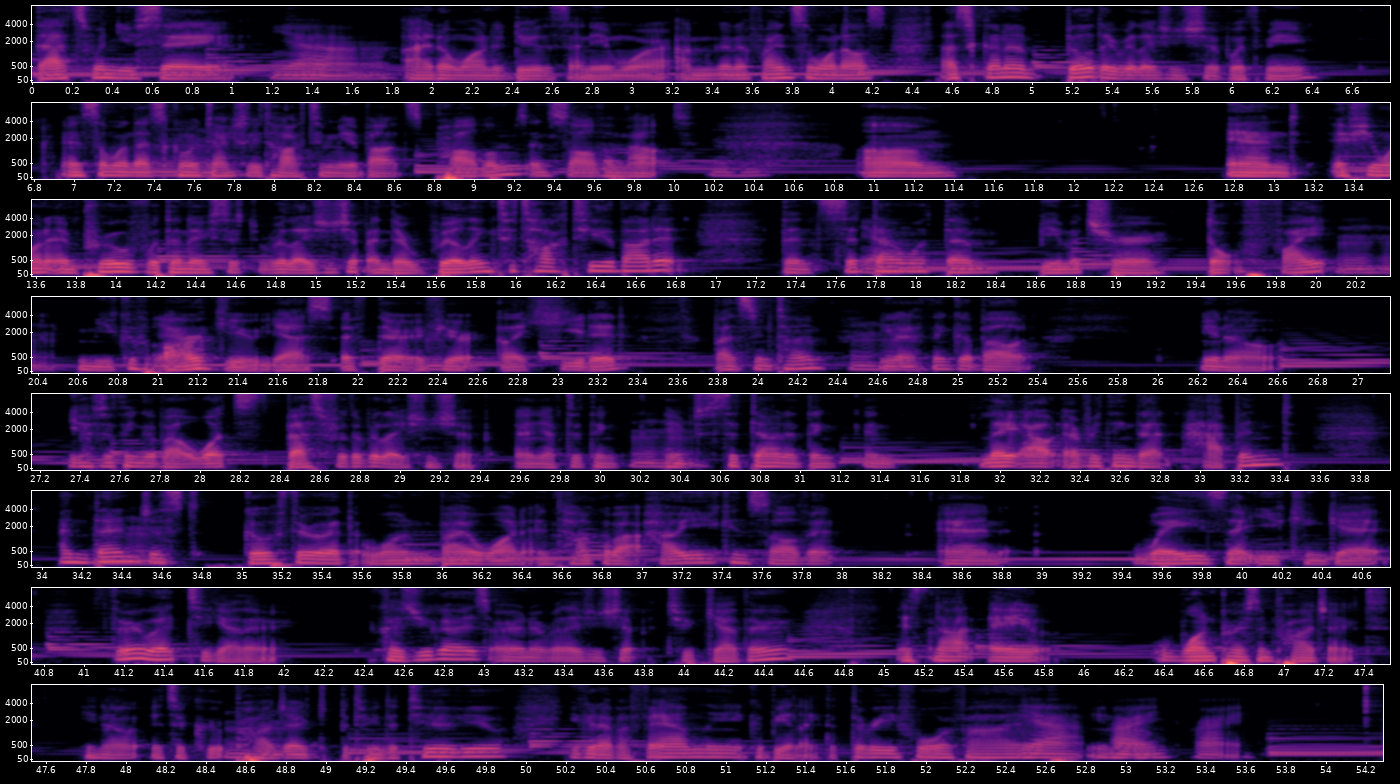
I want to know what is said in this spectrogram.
That's when you say, yeah I don't want to do this anymore. I'm going to find someone else that's going to build a relationship with me and someone that's going to Mhm. actually talk to me about problems and solve them out. Mhm. Um, and if you want to improve within a relationship and they're willing to talk to you about it, then sit Yeah. down with them, be mature, don't fight. Mhm. You could Yeah. argue, yes, if they're if you're like heated, but at the same time, you gotta think about, you know, you have to think about what's best for the relationship, and you have to think, you Mhm. have to sit down and think and lay out everything that happened, and then Mhm. just go through it one by one and talk about how you can solve it and ways that you can get through it together. Because you guys are in a relationship together, it's not a one person project. You know, it's a group Mhm. project between the two of you. You could have a family. It could be like the three, four, five. yeah you know, right right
